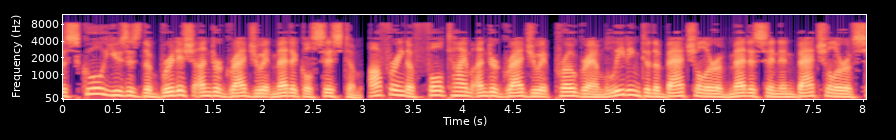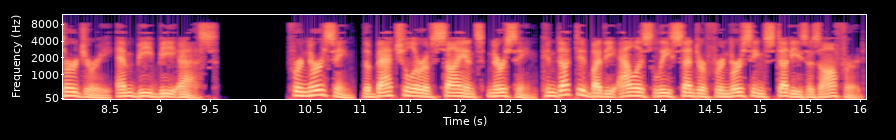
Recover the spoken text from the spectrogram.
The school uses the British undergraduate medical system, offering a full-time undergraduate program leading to the Bachelor of Medicine and Bachelor of Surgery MBBS. For nursing, the Bachelor of Science nursing conducted by the Alice Lee Center for Nursing Studies is offered.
